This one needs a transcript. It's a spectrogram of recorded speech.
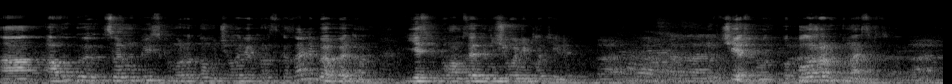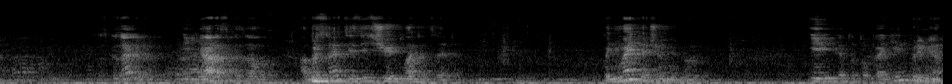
А, а вы бы своему близкому, родному человеку рассказали бы об этом, если бы вам за это ничего не платили? Ну, честно, вот, вот положа руку на сердце. Сказали бы? И я рассказал. А представьте, здесь еще и платят за это. Понимаете, о чем я говорю? И это только один пример.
